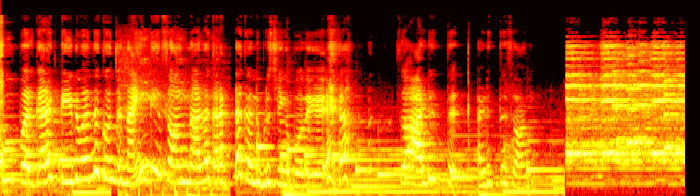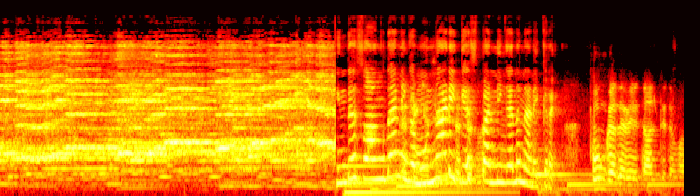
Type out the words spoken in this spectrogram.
சூப்பர் கரெக்ட் இது வந்து கொஞ்சம் நைன்டி சாங்னால கரெக்டா கண்டுபிடிச்சிங்க போலயே. ஸோ அடுத்து அடுத்த சாங் இந்த சாங் தான் நீங்க முன்னாடி கெஸ் பண்ணீங்கன்னு நினைக்கிறேன். பூங்கதவே தாழ்த்திடவா?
